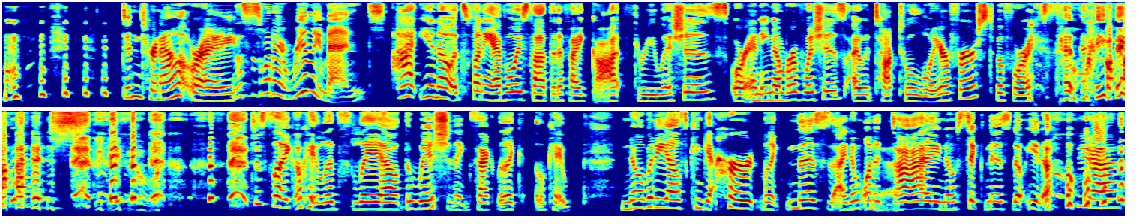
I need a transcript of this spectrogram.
Didn't turn out right. This is what I really meant. I, you know, it's funny. I've always thought that if I got three wishes or any number of wishes, I would talk to a lawyer first before I said oh anything. Gosh, you. Just like, okay, let's lay out the wish and exactly like, okay, nobody else can get hurt. Like this, I don't want to Yeah. die. No sickness. No, you know. Yeah.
